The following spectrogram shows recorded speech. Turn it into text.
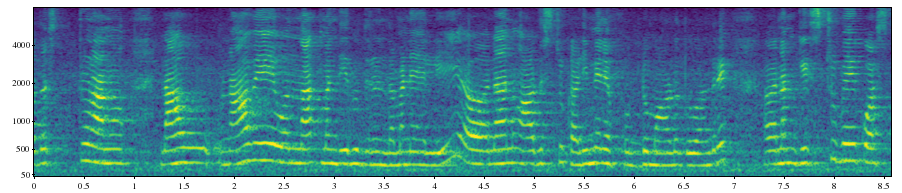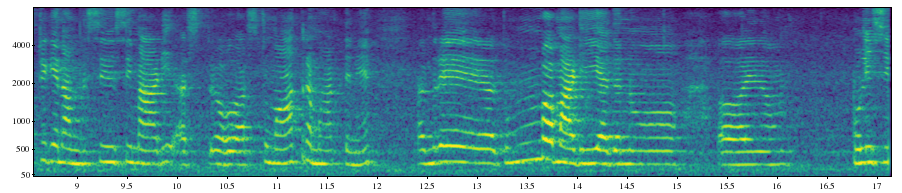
ಆದಷ್ಟು ನಾನು, ನಾವು, ನಾವೇ ಒಂದು ನಾಲ್ಕು ಮಂದಿ ಇರೋದ್ರಿಂದ ಮನೆಯಲ್ಲಿ ನಾನು ಆದಷ್ಟು ಕಡಿಮೆನೇ ಫುಡ್ಡು ಮಾಡೋದು. ಅಂದರೆ ನಮ್ಗೆ ಎಷ್ಟು ಬೇಕು ಅಷ್ಟಿಗೆ ನಾನು ಬಿಸಿ ಬಿಸಿ ಮಾಡಿ ಅಷ್ಟು ಅಷ್ಟು ಮಾತ್ರ ಮಾಡ್ತೇನೆ. ಅಂದರೆ, ತುಂಬ ಮಾಡಿ ಅದನ್ನು ಏನು, ಉಳಿಸಿ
